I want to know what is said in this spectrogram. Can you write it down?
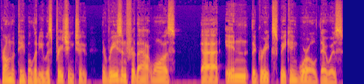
from the people that he was preaching to. The reason for that was that in the Greek speaking world, there was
